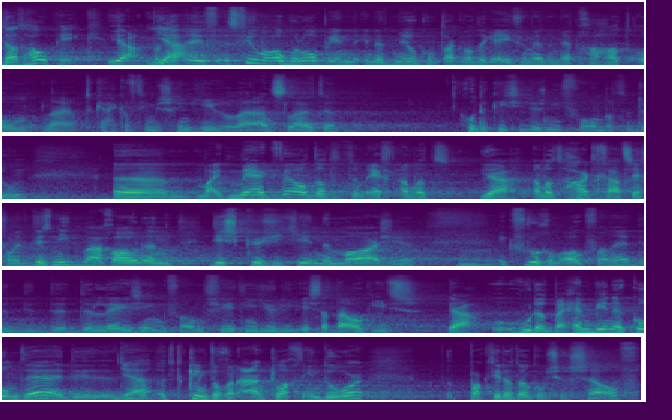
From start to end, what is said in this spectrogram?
Dat hoop ik. Ja, Ja. Het, het viel me ook wel op in, in het mailcontact wat ik even met hem heb gehad om, nou om te kijken of hij misschien hier wilde aansluiten. Goed, daar kies hij dus niet voor om dat te doen. Ehm, maar ik merk wel dat het hem echt aan het, ja, aan het hart gaat, zeg maar. Het is niet maar gewoon een discussietje in de marge. Hmm. Ik vroeg hem ook van hè, de, de- de, lezing van 14 juli, is dat nou ook iets, ja, hoe dat bij hem binnenkomt? Hè? De- Ja. Het klinkt toch een aanklacht in door. Pakt hij dat ook op zichzelf?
